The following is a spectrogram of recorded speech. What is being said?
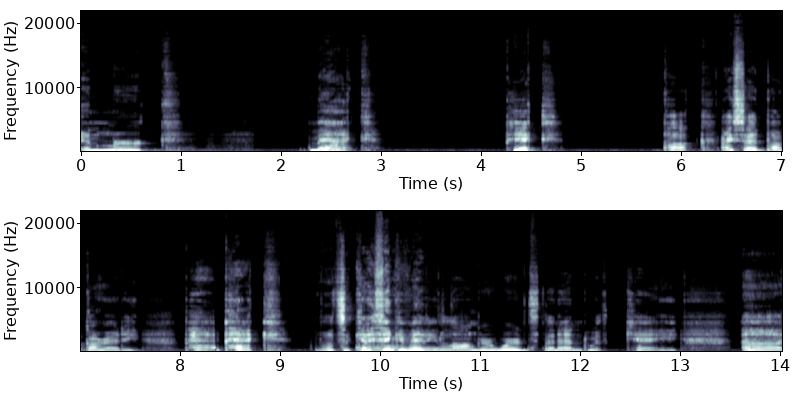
and Merc. Mac. Pick. Puck. I said puck already. Pat peck. Let's can I think of any longer words that end with K? Uh,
